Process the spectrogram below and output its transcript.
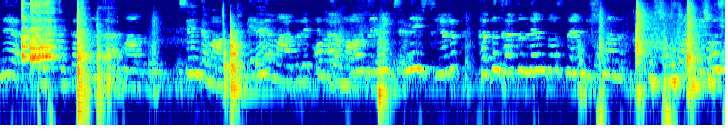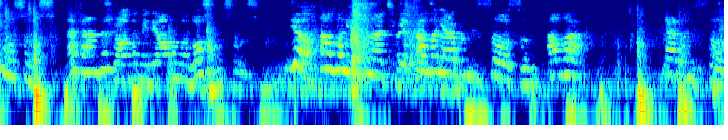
ne etti. Kadını da mağdur etti. Seni de mağdur Beni de etti. mağdur etti. Onu da Kadın- mağdur etti. ne istiyorum? Kadın kadın hem dostu hem düşmanı. Şu an dost musunuz? Efendim? Şu anda Medya Hanım'la dost musunuz? Yok. Allah yolunu açık et. Allah yardımcısı olsun. Allah yardımcısı olsun.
